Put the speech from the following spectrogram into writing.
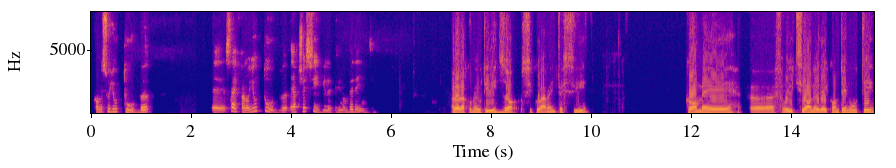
Come su YouTube, eh, Stefano, YouTube è accessibile per i non vedenti? Allora, come utilizzo sicuramente sì, come eh, fruizione dei contenuti,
